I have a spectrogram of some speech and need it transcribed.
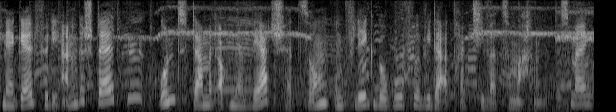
mehr Geld für die Angestellten und damit auch mehr Wertschätzung, um Pflegeberufe wieder attraktiver zu machen. Ich meine,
